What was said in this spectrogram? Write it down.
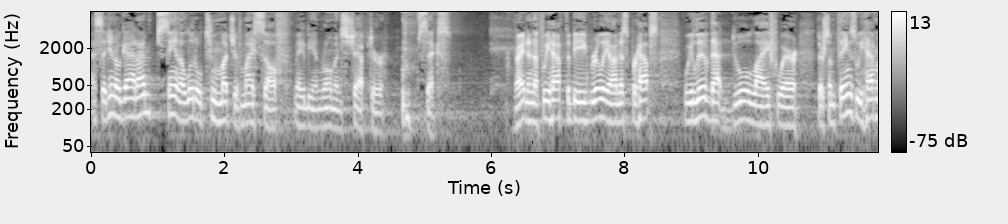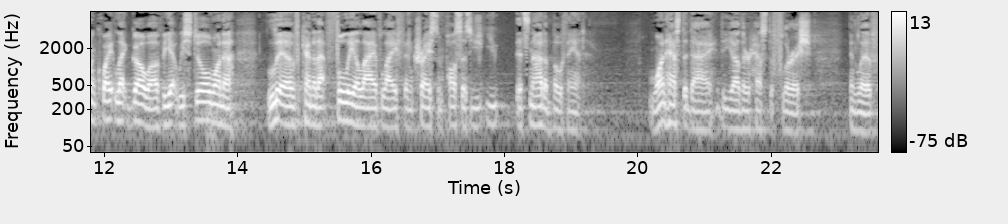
I said, you know, God, I'm seeing a little too much of myself maybe in Romans chapter 6. Right? And if we have to be really honest, perhaps we live that dual life where there's some things we haven't quite let go of, but yet we still want to live kind of that fully alive life in Christ. And Paul says you, you, it's not a both and. One has to die, the other has to flourish and live.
